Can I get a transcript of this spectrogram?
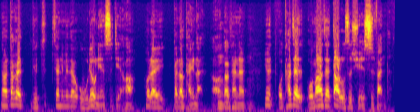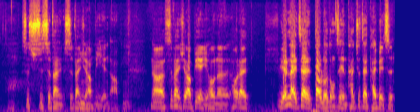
那大概就在那边在五六年时间哈，后来搬到台南啊，到台南，因为我他在我妈妈在大陆是学师范的，是是师范师范学校毕业的啊。那师范学校毕业以后呢，后来。原来在到罗东之前，他就在台北市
